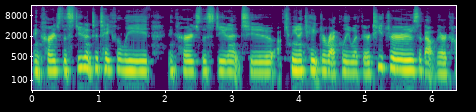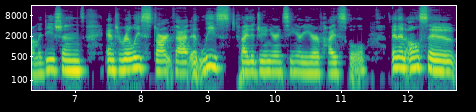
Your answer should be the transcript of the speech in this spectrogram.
encourage the student to take the lead, encourage the student to communicate directly with their teachers about their accommodations, and to really start that at least by the junior and senior year of high school. And then also,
